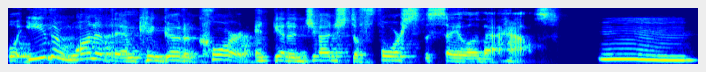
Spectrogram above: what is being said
Well, either one of them can go to court and get a judge to force the sale of that house. Mm.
